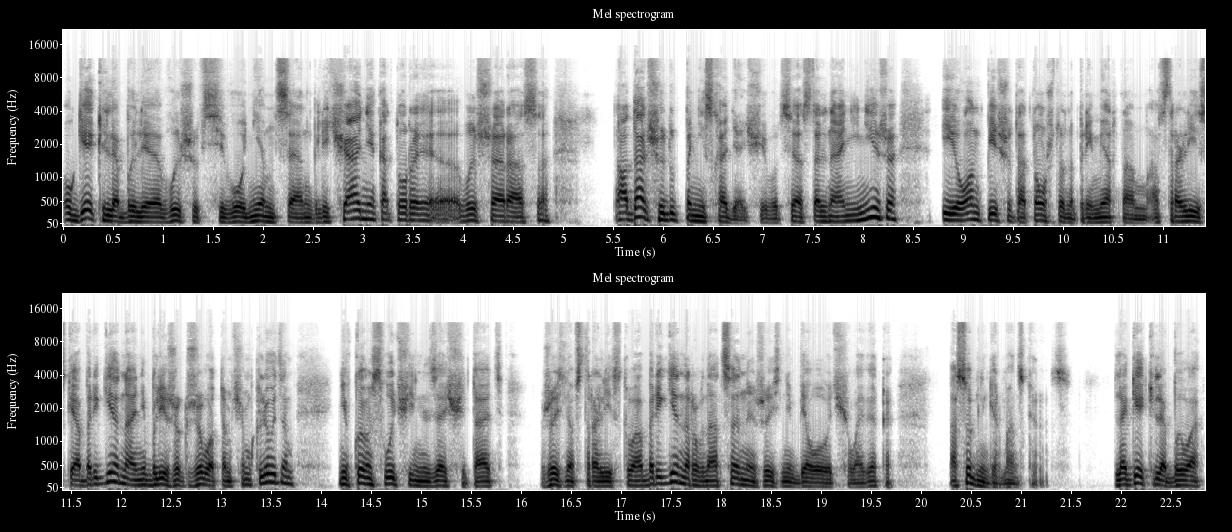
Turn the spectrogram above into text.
У Гекеля были выше всего немцы и англичане, которые э, высшая раса, а дальше идут по нисходящей. Вот все остальные, они ниже. И он пишет о том, что, например, там австралийские аборигены, они ближе к животным, чем к людям. Ни в коем случае нельзя считать жизнь австралийского аборигена равноценной жизни белого человека, особенно германской расы. Для Гекеля было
